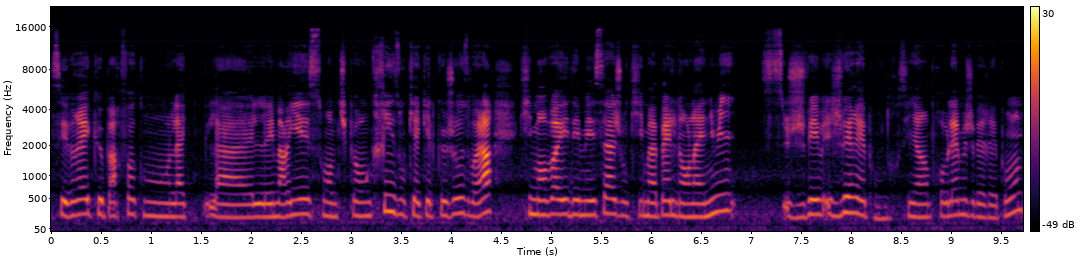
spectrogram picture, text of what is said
c'est vrai que parfois quand les mariés sont un petit peu en crise ou qu'il y a quelque chose, voilà, qui m'envoient des messages ou qui m'appellent dans la nuit, je vais, je vais répondre. S'il y a un problème, je vais répondre.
